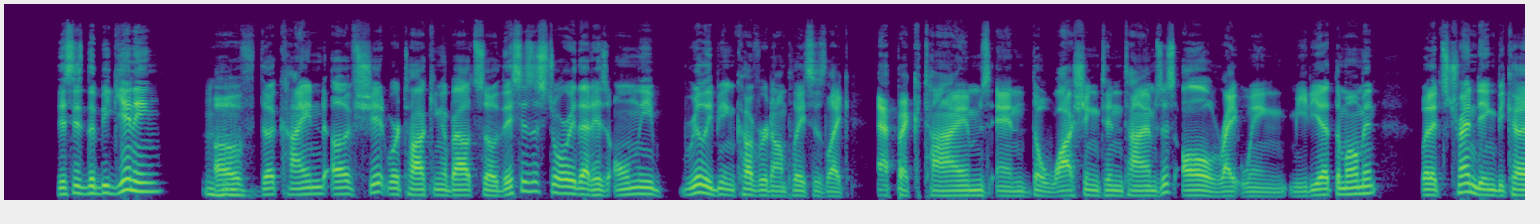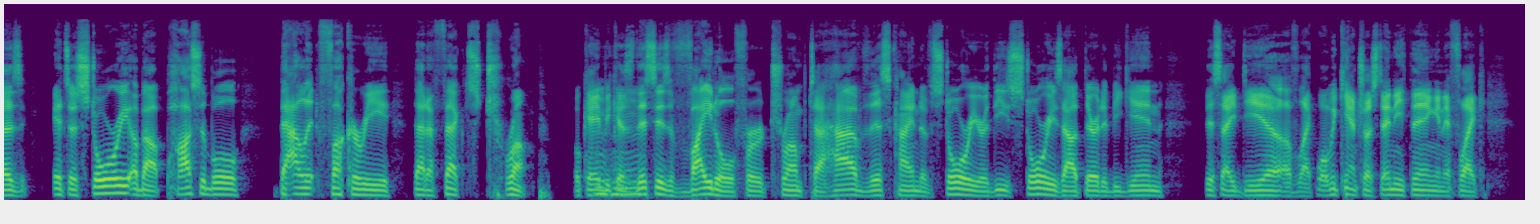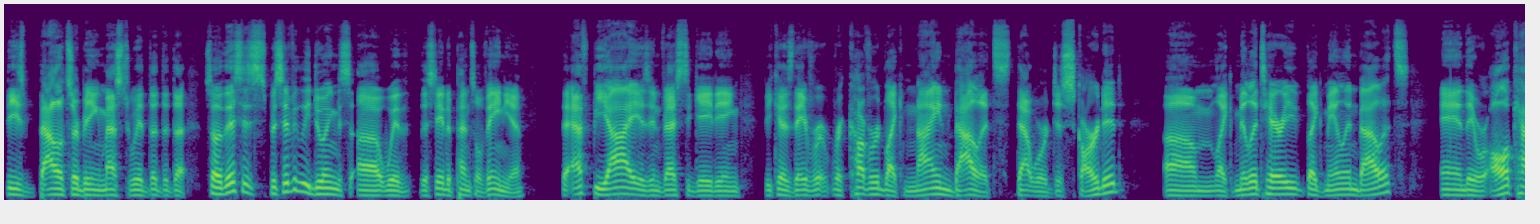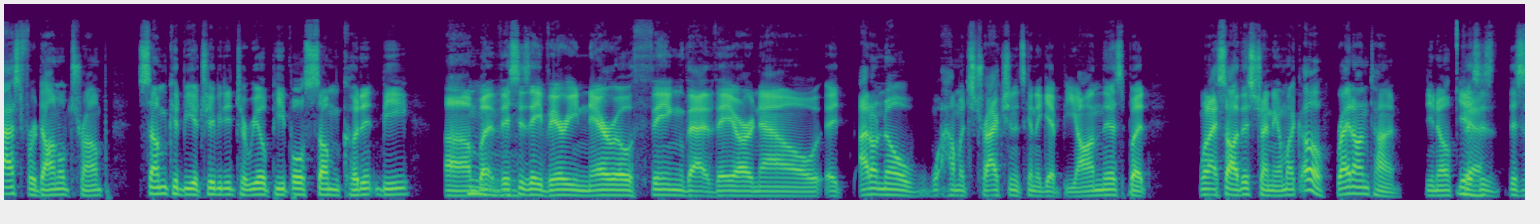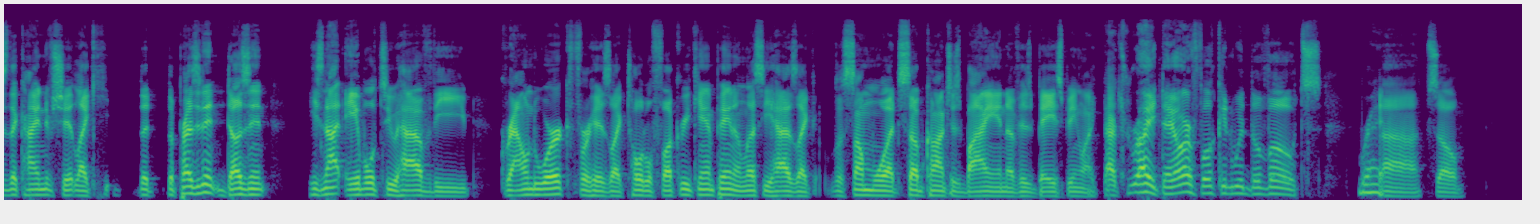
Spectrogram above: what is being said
this is the beginning Mhm. of the kind of shit we're talking about. So this is a story that is only really being covered on places like Epoch Times and the Washington Times. this all right wing media at the moment, but it's trending because it's a story about possible ballot fuckery that affects Trump. Okay, because Mhm. this is vital for Trump to have this kind of story or these stories out there to begin this idea of like, well, we can't trust anything, and if like these ballots are being messed with, da, da, da. so this is specifically doing this uh, with the state of Pennsylvania. The FBI is investigating because they've re- recovered like nine ballots that were discarded, um, like military like mail-in ballots, and they were all cast for Donald Trump. Some could be attributed to real people, some couldn't be. Um, But Hmm. this is a very narrow thing that they are now. It, I don't know how much traction it's going to get beyond this, but when I saw this trending, I'm like, oh, right on time. You know, this is this is the kind of shit like he, the the president doesn't. He's not able to have the groundwork for his like total fuckery campaign unless he has like the somewhat subconscious buy-in of his base being like, that's right, they are fucking with the votes. right. Uh, so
